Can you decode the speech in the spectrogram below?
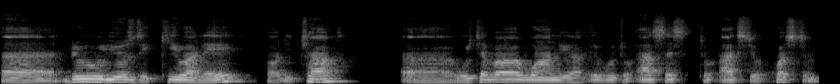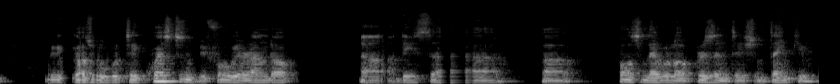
uh, do use the Q&A or the chat, uh, whichever one you are able to access to ask your question, because we will take questions before we round up uh, this uh, uh, first level of presentation. Thank you.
